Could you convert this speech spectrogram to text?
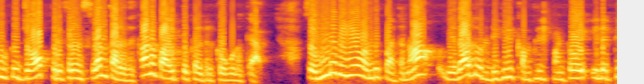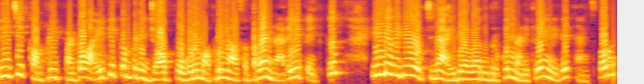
உங்களுக்கு ஜாப் ப்ரிஃபரன்ஸ் எல்லாம் தரதுக்கான வாய்ப்புகள் இருக்கு உங்களுக்கு. சோ இந்த வீடியோ வந்து பார்த்தோம்னா ஏதாவது ஒரு டிகிரி கம்ப்ளீட் பண்ணிட்டோ இல்ல பிஜி கம்ப்ளீட் பண்ணிட்டோ ஐடி கம்பெனி ஜாப் போகணும் அப்படின்னு ஆசைப்படுறேன் நிறைய பேருக்கு இந்த வீடியோ ஒரு சின்ன ஐடியாவா இருந்திருக்கும்னு நினைக்கிறேன். எனவே தேங்க்ஸ் ஃபார்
